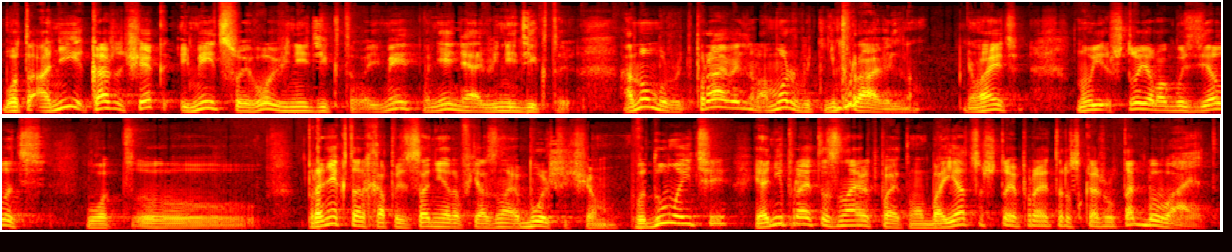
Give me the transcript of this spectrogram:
Вот они, каждый человек имеет своего Венедиктова, имеет мнение о Венедиктове. Оно может быть правильным, а может быть неправильным. Понимаете? Ну и что я могу сделать? Вот, э, про некоторых оппозиционеров я знаю больше, чем вы думаете, и они про это знают, поэтому боятся, что я про это расскажу. Так бывает.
